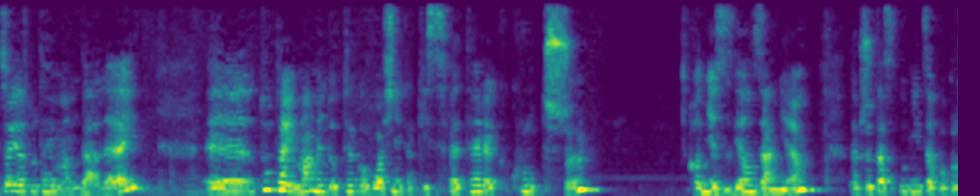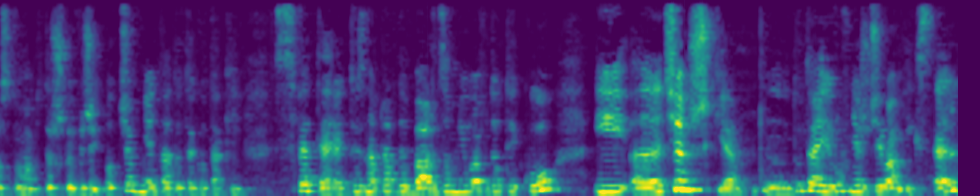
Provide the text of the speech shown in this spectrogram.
co ja tutaj mam dalej. Y, Tutaj mamy do tego właśnie taki sweterek krótszy. On jest związaniem, także ta spódnica po prostu mam troszkę wyżej podciągnięta, do tego taki sweterek. To jest naprawdę bardzo miłe w dotyku i e, ciężkie. Mm, Tutaj również wzięłam XL.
